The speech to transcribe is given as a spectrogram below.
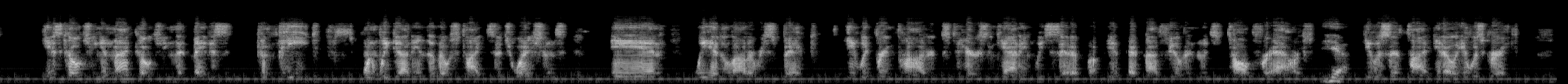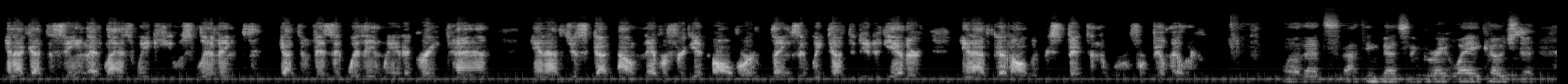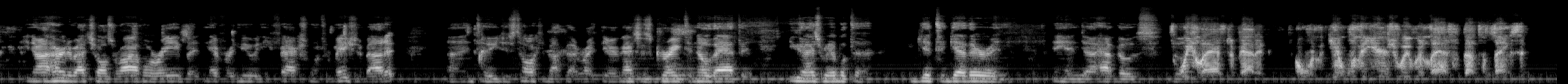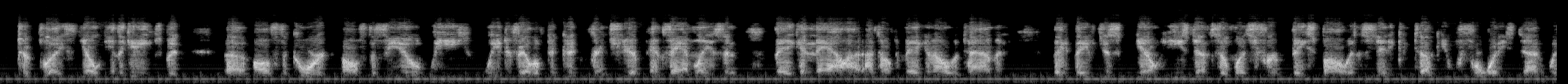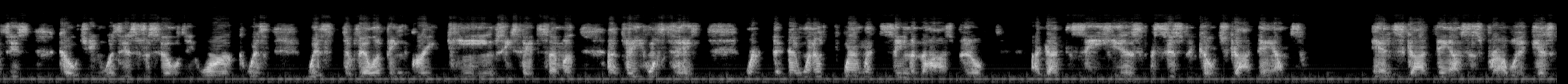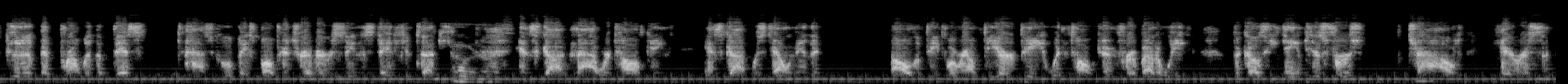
his coaching and my coaching that made us compete when we got into those tight situations, and we had a lot of respect. He would bring products to Harrison County, and we'd set up at my field and we'd talk for hours. Yeah, he was that time. You know, it was great, and I got to see him that last week. He was living. Got to visit with him. We had a great time, and I've just got. I'll never forget all the things that we got to do together, and I've got all the respect in the world for Bill Miller. Well, that's. I think that's a great way, Coach. To, you know, I heard about y'all's rivalry, but never knew any factual information about it uh, until you just talked about that right there. And that's just great to know that that you guys were able to get together and and uh, have those, those, We laughed about it over the, over the years. We would laugh about the things that took place, you know, in the games. But uh, off the court, off the field. We we developed a good friendship and families. And Megan now, I, I talk to Megan all the time, and they, they've just you know he's done so much for baseball in the state of Kentucky for what he's done with his coaching, with his facility work, with with developing great teams. He's had some of. I'll tell you one thing. When I went when I went to see him in the hospital, I got to see his assistant coach Scott Downs and Scott Downs is probably as good, probably the best high school baseball pitcher I've ever seen in the state of Kentucky. Oh, nice. And Scott and I were talking, and Scott was telling me that all the people around PRP wouldn't talk to him for about a week because he named his first child Harrison.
